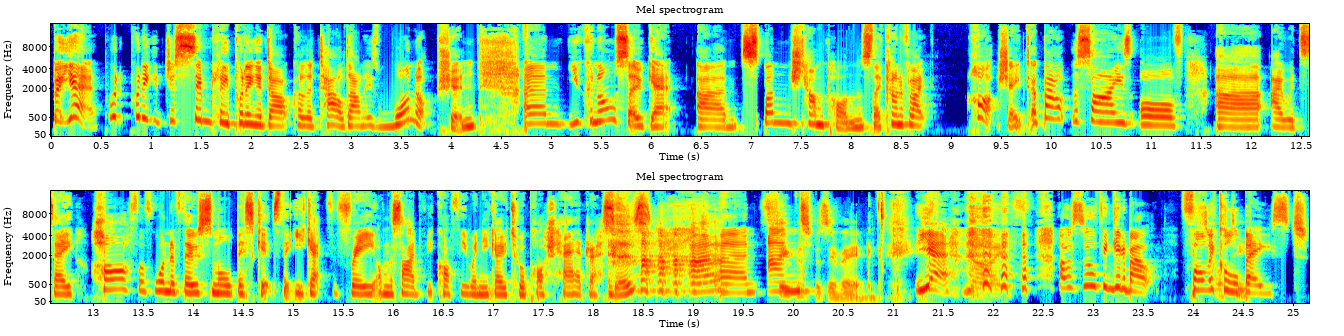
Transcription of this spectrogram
but yeah, put, putting just simply putting a dark coloured towel down is one option. Um, you can also get um, sponge tampons. They're kind of like heart shaped, about the size of, uh, I would say, half of one of those small biscuits that you get for free on the side of your coffee when you go to a posh hairdresser's. um, Super and specific. yeah, Nice. I was still thinking about follicle based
